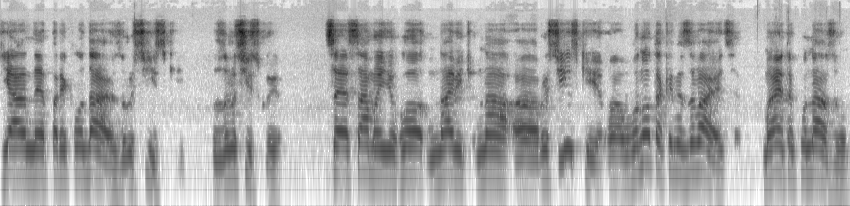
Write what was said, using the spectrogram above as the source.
я не перекладаю з російської з російської. Це саме його навіть на російській, воно так і називається. Має таку назву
